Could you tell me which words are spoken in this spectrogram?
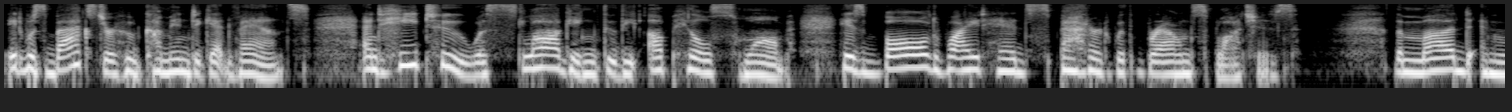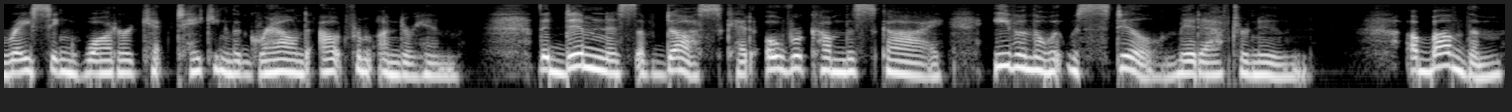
It was Baxter who'd come in to get Vance, and he too was slogging through the uphill swamp, his bald white head spattered with brown splotches. The mud and racing water kept taking the ground out from under him. The dimness of dusk had overcome the sky, even though it was still mid afternoon. Above them,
